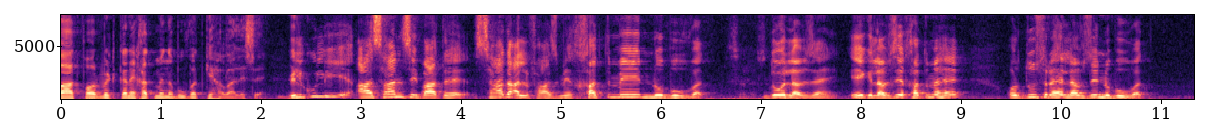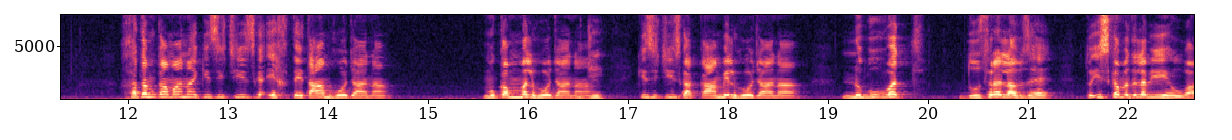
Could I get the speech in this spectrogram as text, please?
बात फॉरवर्ड करें ख़त्म नबूवत के हवाले से? बिल्कुल ये आसान सी बात है सादा अल्फाज में ख़त्म नबूवत। दो लफ्ज़ हैं। एक लफ्ज़ ख़त्म है और दूसरा है लफ्ज़ नबूवत। ख़त्म का माना किसी चीज़ का अख्ताम हो जाना मुकम्मल हो जाना। किसी चीज़ का कामिल हो जाना। नबूवत दूसरा लफ्ज़ है। तो इसका मतलब ये हुआ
